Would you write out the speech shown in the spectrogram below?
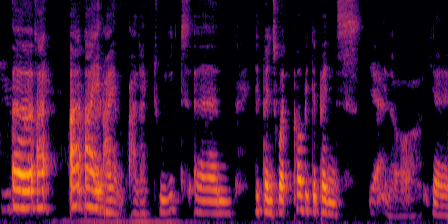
Do you Uh, I, to- I, I, I I like to eat. Um, depends what pub. It depends. Yeah. You know. Yeah.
